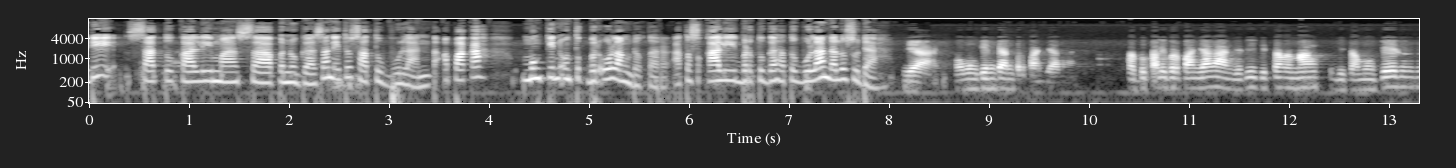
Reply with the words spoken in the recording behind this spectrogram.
Jadi satu kali masa penugasan itu satu bulan. Apakah mungkin untuk berulang dokter atau sekali bertugas satu bulan lalu sudah? Ya, memungkinkan perpanjangan. Satu kali perpanjangan. Jadi kita memang bisa mungkin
